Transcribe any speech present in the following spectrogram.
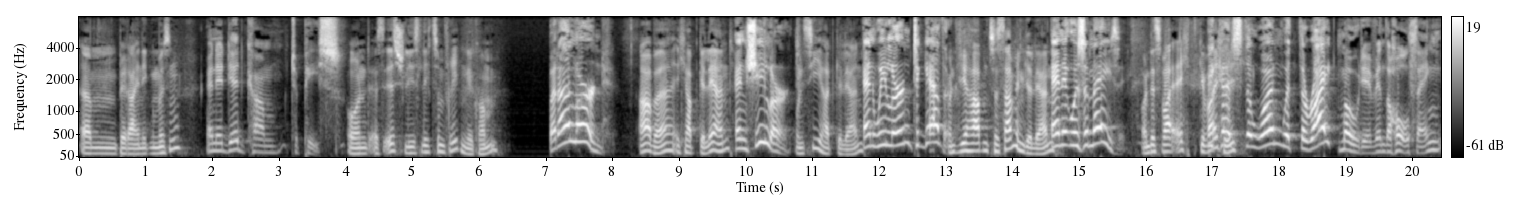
ähm, bereinigen müssen And it did come to peace. und es ist schließlich zum Frieden gekommen. But I learned, Aber ich habe gelernt and she learned, und sie hat gelernt and we learned together. und wir haben zusammen gelernt And it was amazing. und es war echt because gewaltig, the one with the right motive in the whole thing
